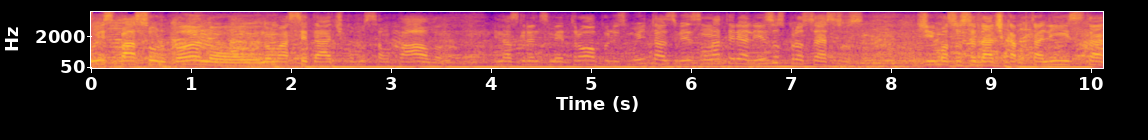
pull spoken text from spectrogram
O espaço urbano numa cidade como São grandes metrópoles muitas vezes materializa os processos de uma sociedade capitalista,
